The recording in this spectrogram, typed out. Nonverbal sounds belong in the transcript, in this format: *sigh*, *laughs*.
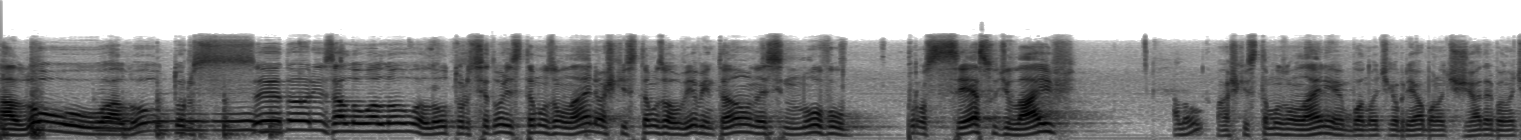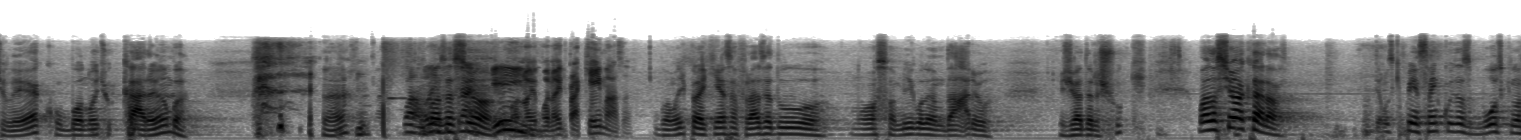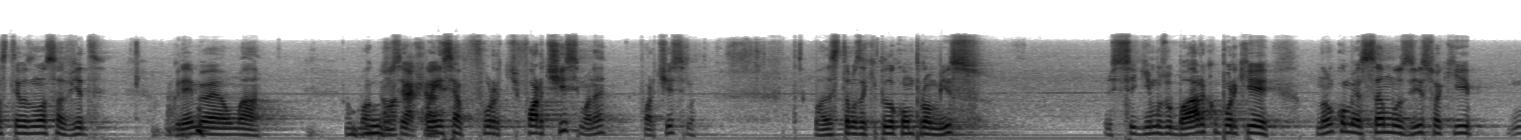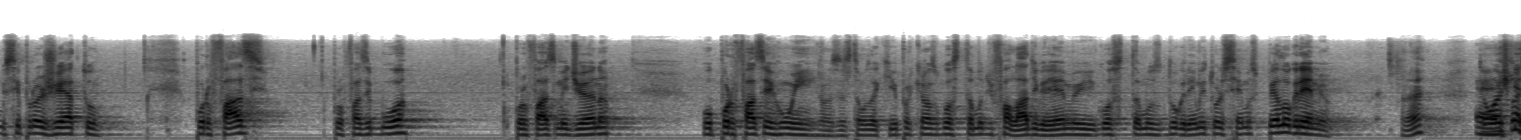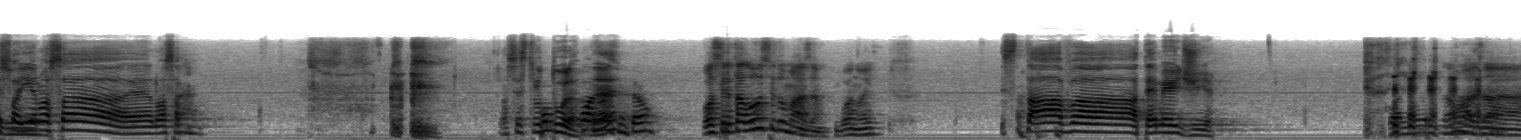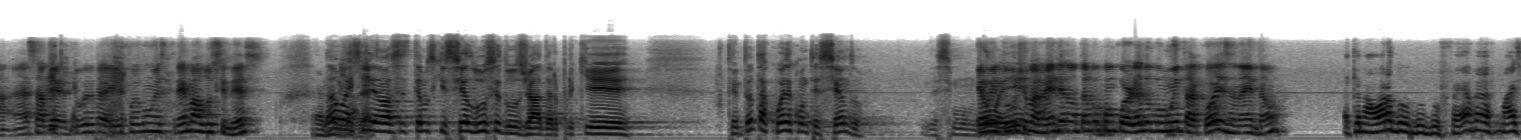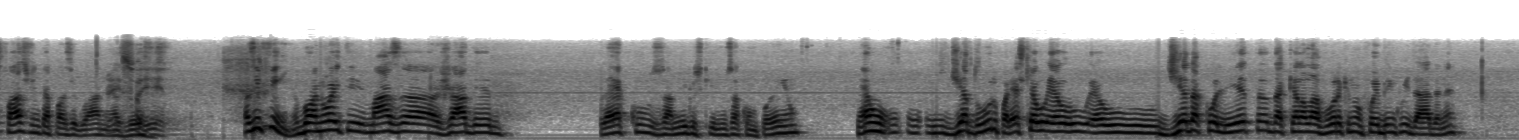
Alô, alô, torcedores, alô, alô, alô, torcedores, estamos online, eu acho que estamos ao vivo então, nesse novo processo de live. Alô? Acho que estamos online. Boa noite, Gabriel, boa noite, Jader, boa noite, Leco, boa noite, o caramba. *laughs* é. Boa noite Mas, assim, pra ó, quem? Boa noite, boa noite pra quem, Maza? Boa noite pra quem, essa frase é do nosso amigo lendário Jader Schuch. Mas assim, ó, cara, temos que pensar em coisas boas que nós temos na nossa vida. O Grêmio é uma, uma é consequência fort, fortíssima, né? Fortíssima. Mas estamos aqui pelo compromisso. E seguimos o barco porque não começamos isso aqui, esse projeto, por fase, por fase boa, por fase mediana ou por fase ruim. Nós estamos aqui porque nós gostamos de falar de Grêmio e gostamos do Grêmio e torcemos pelo Grêmio. Né? Então é, acho que isso aí é nossa, é nossa, *coughs* nossa estrutura. Boa né? noite, então. Você está lúcido, Maza? Boa noite. Estava até meio-dia. *laughs* Não, mas a, essa abertura aí foi com extrema lucidez. É Não, é que nós temos que ser lúcidos, Jader, porque tem tanta coisa acontecendo nesse mundo. Eu e tu, ultimamente, não estamos concordando com muita coisa, né? Então. É que na hora do, do, do ferro é mais fácil a gente apaziguar, né? É isso vezes. aí. Mas enfim, boa noite, Maza, Jader, Leco, os amigos que nos acompanham. É um, um, um, dia duro, parece que é o, é, o, é o dia da colheita daquela lavoura que não foi bem cuidada, né?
